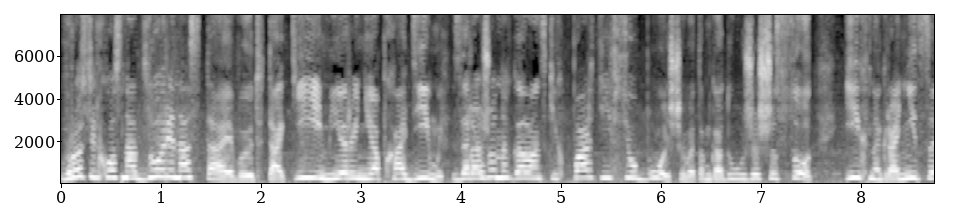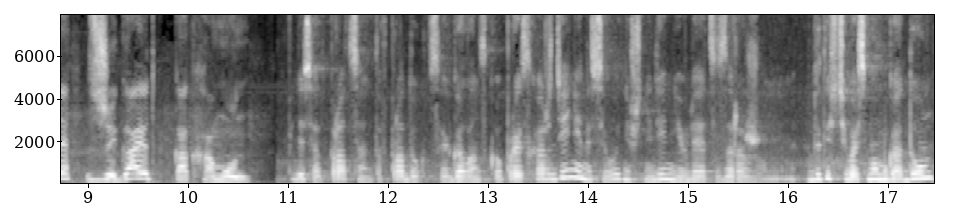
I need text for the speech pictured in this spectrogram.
В Россельхознадзоре настаивают, такие меры необходимы. Зараженных голландских партий все больше, в этом году уже 600. Их на границе сжигают, как хамон. 50% продукции голландского происхождения на сегодняшний день являются зараженными. В 2008 году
